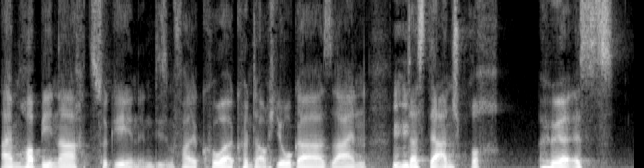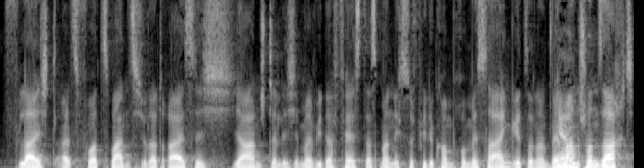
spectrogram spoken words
einem Hobby nachzugehen, in diesem Fall Chor, könnte auch Yoga sein, dass der Anspruch höher ist, vielleicht als vor 20 oder 30 Jahren, stelle ich immer wieder fest, dass man nicht so viele Kompromisse eingeht, sondern wenn Ja. man schon sagt,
